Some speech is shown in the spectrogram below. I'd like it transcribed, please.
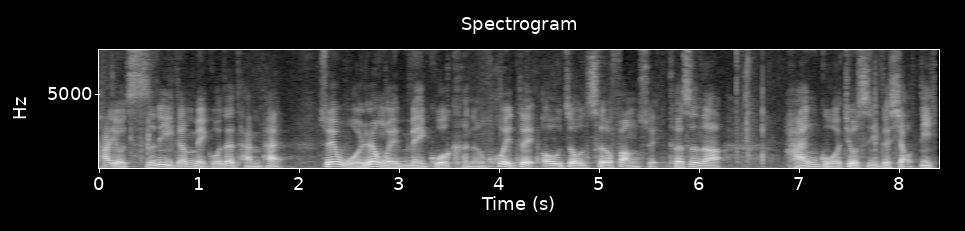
它有实力跟美国在谈判，所以我认为美国可能会对欧洲车放水。可是呢，韩国就是一个小弟，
